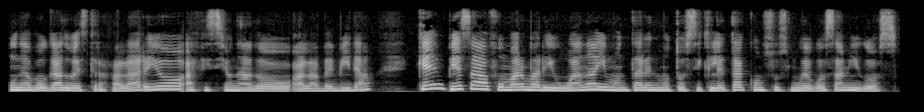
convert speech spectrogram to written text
un abogado estrafalario aficionado a la bebida que empieza a fumar marihuana y montar en motocicleta con sus nuevos amigos.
